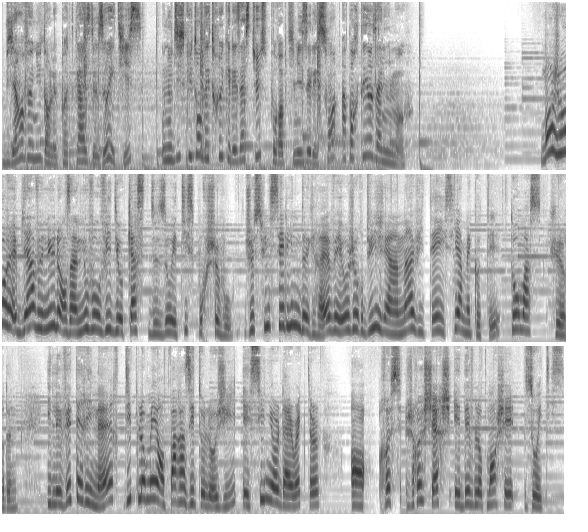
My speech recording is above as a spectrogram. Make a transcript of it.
Bienvenue dans le podcast de Zoétis, où nous discutons des trucs et des astuces pour optimiser les soins apportés aux animaux. Bonjour et bienvenue dans un nouveau videocast de Zoétis pour chevaux. Je suis Céline Degrève et aujourd'hui j'ai un invité ici à mes côtés, Thomas Hurden. Il est vétérinaire, diplômé en parasitologie et senior director en recherche et développement chez Zoetis.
